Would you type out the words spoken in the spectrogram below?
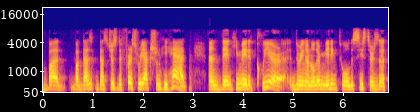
but but that's that's just the first reaction he had, and then he made it clear during another meeting to all the sisters that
